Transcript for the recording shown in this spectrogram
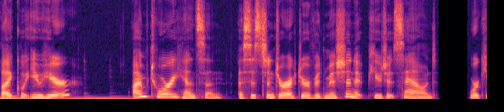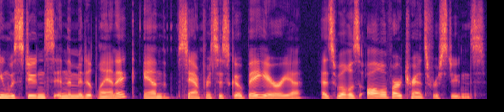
like what you hear I'm Tori Henson, Assistant Director of Admission at Puget Sound, working with students in the Mid Atlantic and the San Francisco Bay Area, as well as all of our transfer students.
